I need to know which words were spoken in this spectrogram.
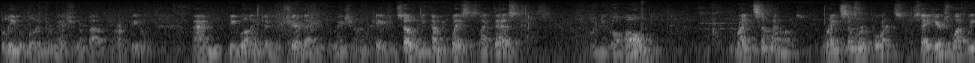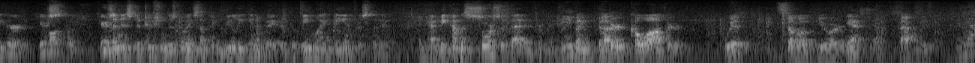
believable information about our field and be willing to share that information on occasion. So when you come to places like this, when you go home, write some memos, write some reports, say, here's what we heard. Here's, here's an institution that's doing something really innovative that we might be interested in, and become a source of that information. Even better, co-author with some of your Yeah, yeah. faculty. Yeah.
